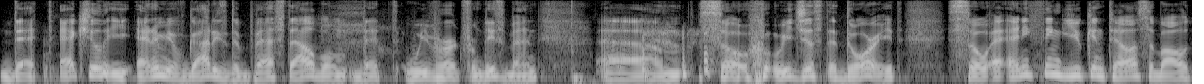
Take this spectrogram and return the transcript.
that actually Enemy of God is the best album that we've heard from this band. Um, so we just adore it. So a- anything you can tell us about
